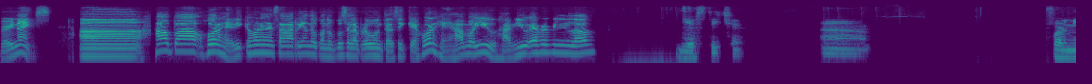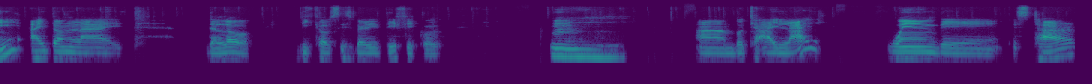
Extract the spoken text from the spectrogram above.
Very nice. Uh, how about Jorge? Vi que Jorge estaba riendo cuando puse la pregunta. Así que Jorge, how about you? Have you ever been in love? Yes, teacher. Uh, for me, I don't like the law because it's very difficult. Mm, um, but I like when they start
